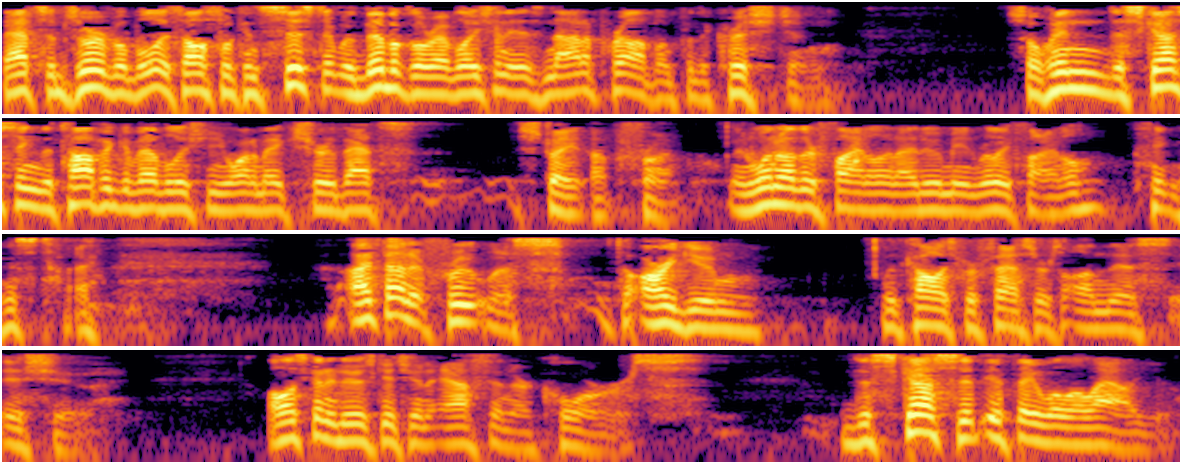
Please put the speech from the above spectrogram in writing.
That's observable. It's also consistent with biblical revelation. It is not a problem for the Christian. So when discussing the topic of evolution, you want to make sure that's straight up front. And one other final, and I do mean really final thing this time. I found it fruitless to argue with college professors on this issue. All it's going to do is get you an F in their course. Discuss it if they will allow you.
